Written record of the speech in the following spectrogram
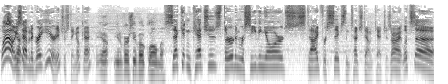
Wow, he's Yeah. having a great year. Interesting. Okay. Yeah, University of Oklahoma. Second in catches, third in receiving yards, tied for sixth in touchdown catches. All right, let's uh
